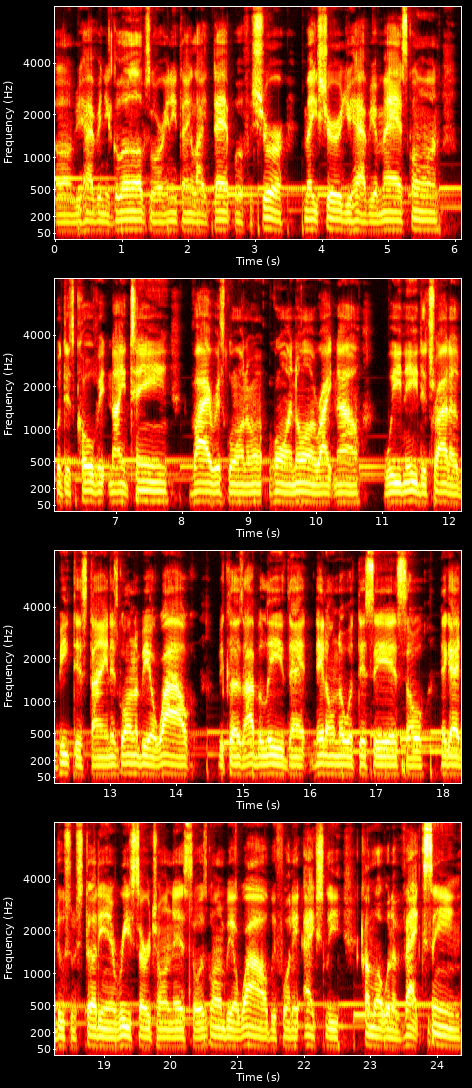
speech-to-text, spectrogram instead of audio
Um, you have any gloves or anything like that, but for sure, make sure you have your mask on with this COVID 19 virus going on, going on right now. We need to try to beat this thing. It's going to be a while because I believe that they don't know what this is, so they got to do some study and research on this. So it's going to be a while before they actually come up with a vaccine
